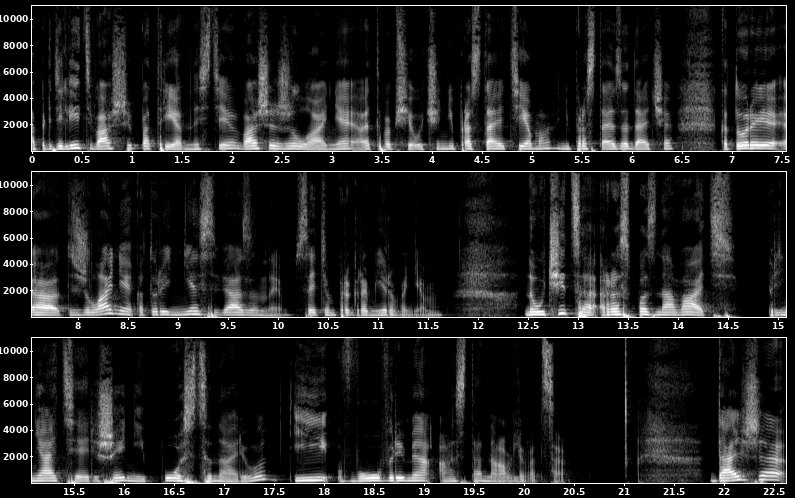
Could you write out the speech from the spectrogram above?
определить ваши потребности, ваши желания. Это вообще очень непростая тема, непростая задача, которые, э, желания, которые не связаны с этим программированием. Научиться распознавать принятие решений по сценарию и вовремя останавливаться. Дальше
